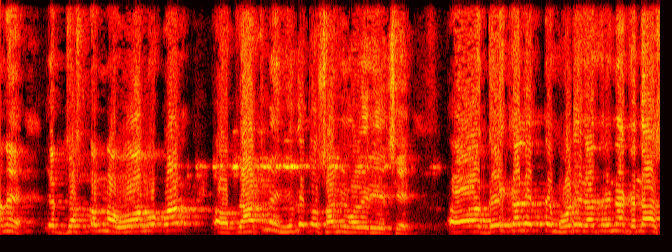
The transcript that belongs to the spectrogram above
અને એક જસ્તરના હોવાનું પણ પ્રાથમિક વિગતો સામે મળી રહી છે. ગઈકાલે તે મોડી રાત્રિના કદાચ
